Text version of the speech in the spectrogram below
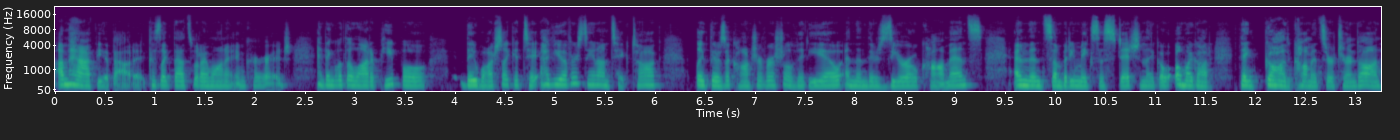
I'm happy about it because, like, that's what I want to encourage. I think with a lot of people, they watch like a. Have you ever seen on TikTok, like, there's a controversial video and then there's zero comments, and then somebody makes a stitch and they go, Oh my God, thank God comments are turned on.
